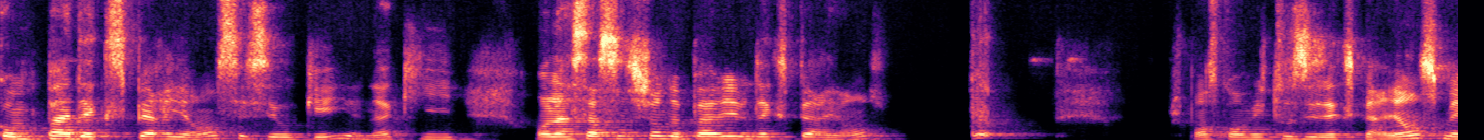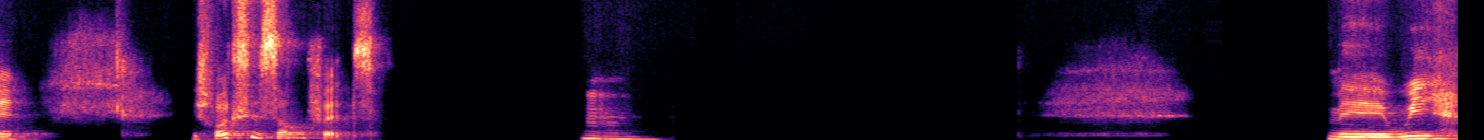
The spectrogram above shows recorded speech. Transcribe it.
comme pas d'expérience et c'est OK. Il y en a qui ont la sensation de ne pas vivre d'expérience. Je pense qu'on vit tous des expériences, mais je crois que c'est ça en fait. Hmm. Mais oui,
